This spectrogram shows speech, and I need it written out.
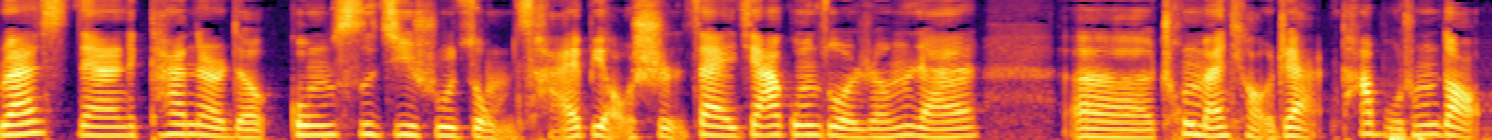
，Randstad Canada 公司技术总裁表示，在家工作仍然。呃，充满挑战。他补充道：“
